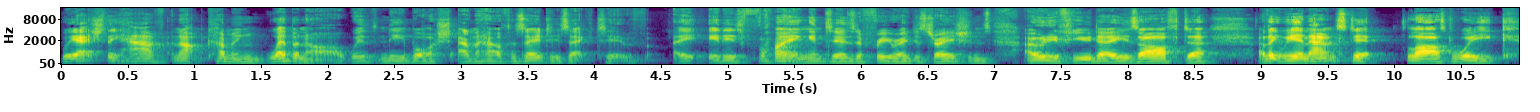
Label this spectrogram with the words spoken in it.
we actually have an upcoming webinar with NEBOSH and the Health and Safety Executive. It is flying in terms of free registrations only a few days after I think we announced it last week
